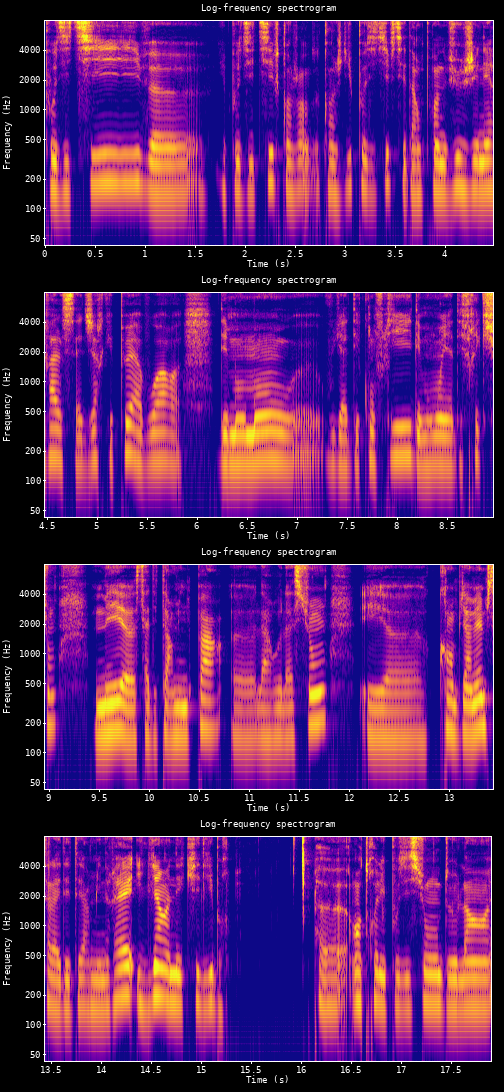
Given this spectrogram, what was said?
positive. euh, et positive, quand, quand je dis positive, c'est d'un point de vue général, c'est-à-dire qu'il peut y avoir euh, des moments où, euh, où, il y a des conflits, des moments où il y a des frictions, mais ça ne détermine pas la relation. Et quand bien même ça la déterminerait, il y a un équilibre. entre les positions de l'un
